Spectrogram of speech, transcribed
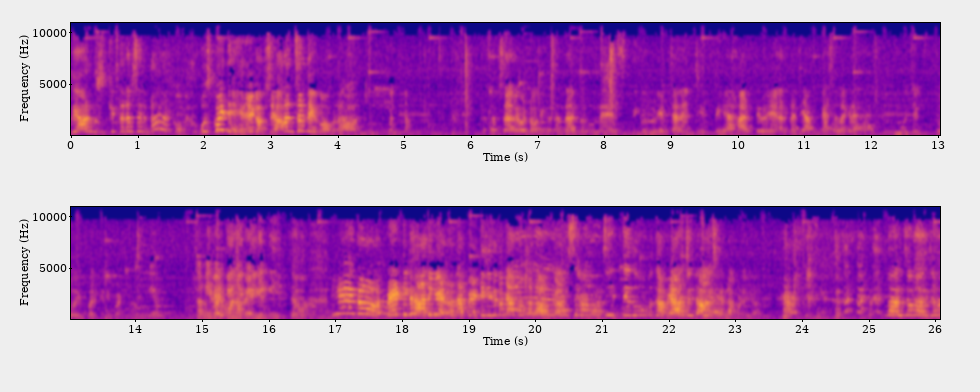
ध्यान उसकी तरफ़ से ना रखो। उसको ही देख रहे हैं कब से। आंसर देखो अपना। तो सबसे आगे वो डॉगी पसंद है। ने गुन्नू ये चैलेंज जीतती है हारते हुए। अर्ना जी आपको कैसा लग रहा है? मुझे कोई फ़र्क नहीं पड़ता। क्यों ये बेटी बेटी बोला बेटी की हाँ। ये तो बेटी के साथ ही खेल रहा था। बेटी जीती तो क्या मतलब था ऐसे हम जीतते तो हम अभी आपको डांस करना पड़ेगा। भाग जाओ भाग जाओ।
